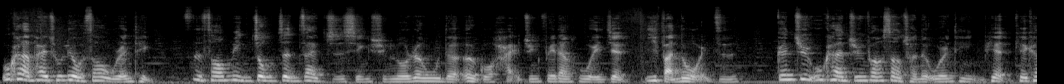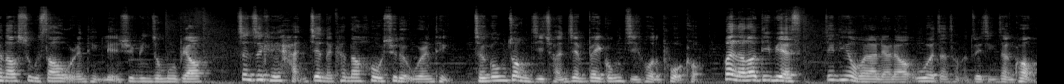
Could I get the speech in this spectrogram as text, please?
乌克兰派出六艘无人艇，四艘命中正在执行巡逻任务的俄国海军飞弹护卫舰伊凡诺维兹。根据乌克兰军方上传的无人艇影片，可以看到数艘无人艇连续命中目标。甚至可以罕见的看到后续的无人艇成功撞击船舰被攻击后的破口。欢迎来到 DBS，今天我们来聊聊乌俄战场的最新战况。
